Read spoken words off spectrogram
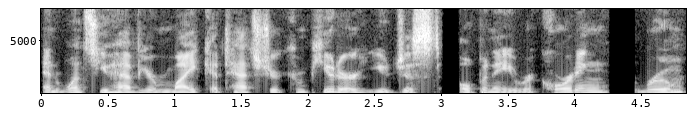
And once you have your mic attached to your computer, you just open a recording room,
